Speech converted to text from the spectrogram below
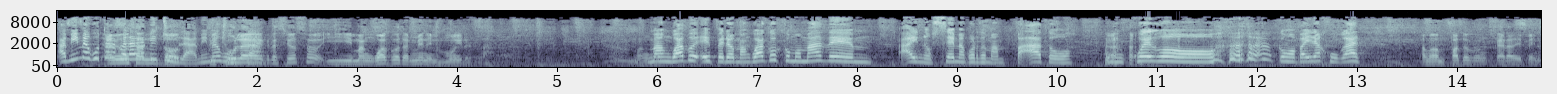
A mí me gusta A la mí me palabra dos. pichula, a mí me Pichula gusta. es gracioso y manguaco también es muy gracioso. Manguaco. Manguaco, eh, pero manguaco es como más de, mm, ay, no sé, me acuerdo de Mampato, un juego como para ir a jugar. Amampato con cara de pene.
